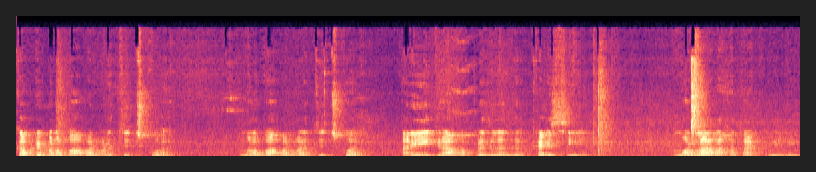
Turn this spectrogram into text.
కాబట్టి మన బాబాను మనం తెచ్చుకోవాలి. మన బాబాను మనం తెచ్చుకోవాలి. అని గ్రామ ప్రజలందరూ కలిసి మరలా రహతాకి వెళ్ళి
